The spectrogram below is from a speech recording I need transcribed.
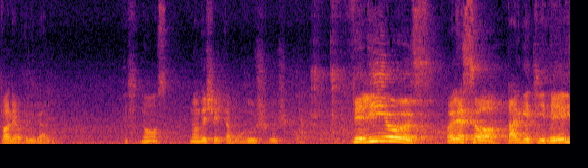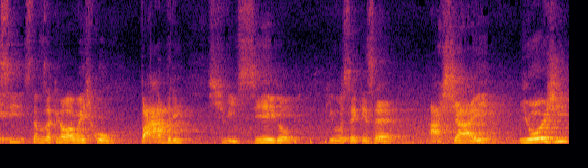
Valeu, obrigado. Nossa, não, deixei, tá bom, luxo, luxo. Filhinhos! Olha só, Target Race, estamos aqui novamente com o Padre Steven Seagal, que você quiser achar aí. E hoje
